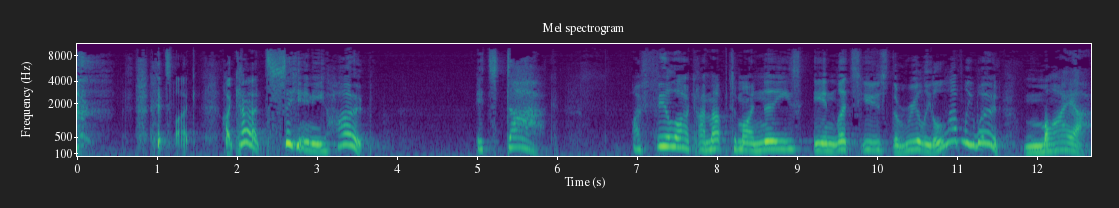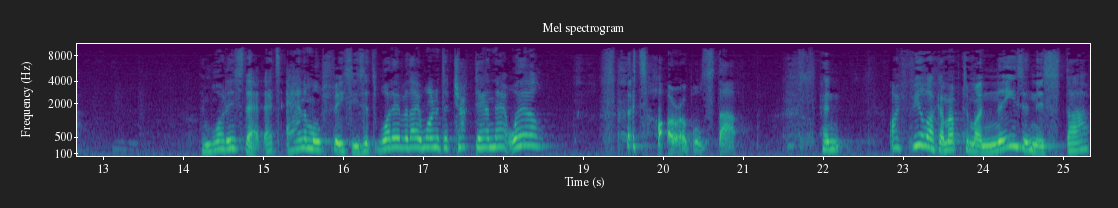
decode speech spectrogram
it's like, I can't see any hope. It's dark. I feel like I'm up to my knees in, let's use the really lovely word, mire. And what is that? That's animal feces. It's whatever they wanted to chuck down that well. it's horrible stuff. And I feel like I'm up to my knees in this stuff.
